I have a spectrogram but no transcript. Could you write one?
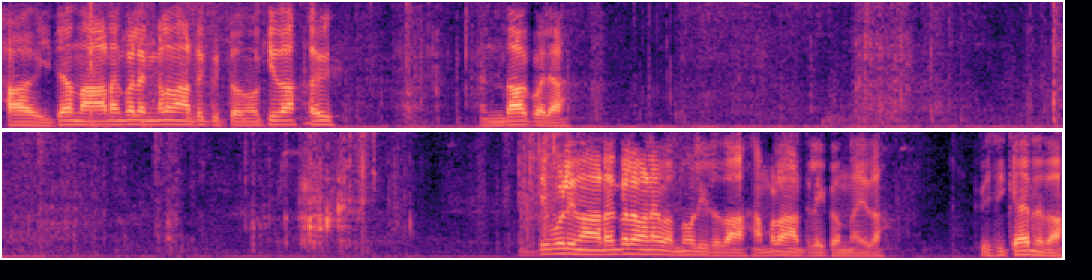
ഹാ ഇതാ നാടൻ കൊല നിങ്ങളെ നാട്ടിൽ കിട്ടുമോ നോക്കിയതാ. എന്താ കൊല? അടിപൊളി നാടൻ കലമാണെ വേണേ വന്നോളിട്ടതാ നമ്മളെ നാട്ടിലേക്ക് വന്നാ ഇതാ കൃഷിക്കാരനിതാ.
